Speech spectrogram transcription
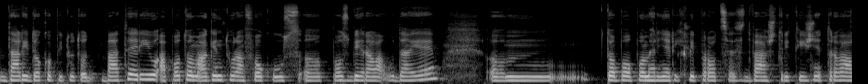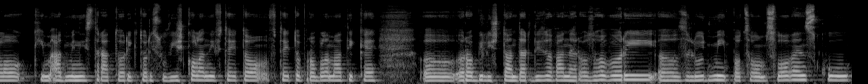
dali dokopy túto batériu a potom agentúra Focus pozbierala údaje. To bol pomerne rýchly proces, 2 až 3 týždne trvalo, kým administratóri, ktorí sú vyškolení v tejto, v tejto problematike, robili štandardizované rozhovory s ľuďmi po celom Slovensku.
